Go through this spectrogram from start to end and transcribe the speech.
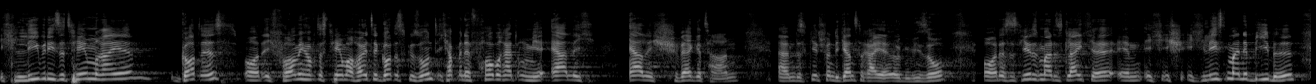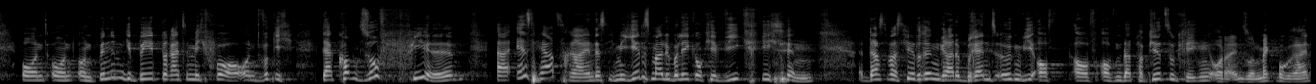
Ich liebe diese Themenreihe. Gott ist, und ich freue mich auf das Thema heute, Gott ist gesund. Ich habe in der Vorbereitung mir ehrlich ehrlich schwer getan. Ähm, das geht schon die ganze Reihe irgendwie so. Und es ist jedes Mal das Gleiche. Ähm, ich, ich, ich lese meine Bibel und, und, und bin im Gebet, bereite mich vor. Und wirklich, da kommt so viel äh, ins Herz rein, dass ich mir jedes Mal überlege, okay, wie kriege ich hin, das, was hier drin gerade brennt, irgendwie auf, auf, auf ein Blatt Papier zu kriegen oder in so ein MacBook rein,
